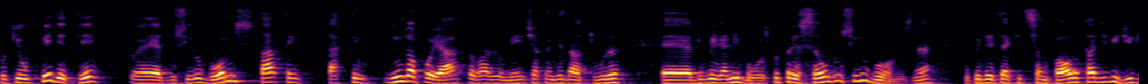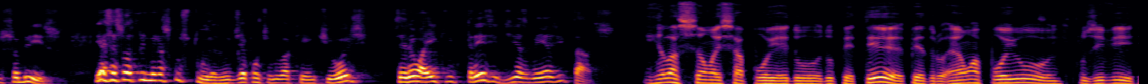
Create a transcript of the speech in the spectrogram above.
porque o PDT é, do Ciro Gomes está tá, indo apoiar provavelmente a candidatura é, do Guilherme Boulos, por pressão do Ciro Gomes. Né? O PDT aqui de São Paulo está dividido sobre isso. E essas são as primeiras costuras. O dia continua quente hoje, serão aí que 13 dias bem agitados. Em relação a esse apoio do, do PT, Pedro, é um apoio, inclusive,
